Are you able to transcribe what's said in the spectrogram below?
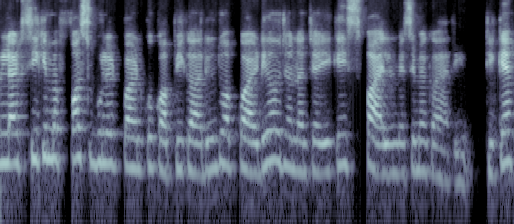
लेट सी कि मैं फ़र्स्ट बुलेट पॉइंट को कॉपी कर रही हूँ तो आपको आइडिया हो जाना चाहिए कि इस फ़ाइल में से मैं कर रही हूँ, ठीक है?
